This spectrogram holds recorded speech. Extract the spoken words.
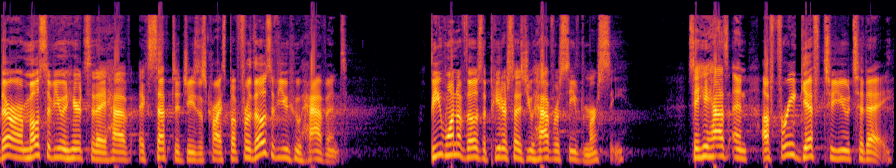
there are most of you in here today have accepted Jesus Christ, but for those of you who haven't, be one of those that Peter says you have received mercy. See, he has an, a free gift to you today.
